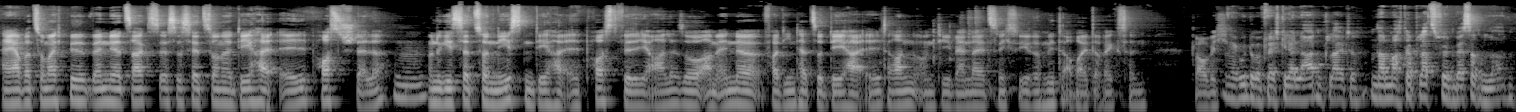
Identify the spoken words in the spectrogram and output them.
Naja, aber zum Beispiel, wenn du jetzt sagst, es ist jetzt so eine DHL-Poststelle und du gehst jetzt zur nächsten DHL-Postfiliale, so am Ende verdient halt so DHL dran und die werden da jetzt nicht so ihre Mitarbeiter wechseln, glaube ich. Na gut, aber vielleicht geht der Laden pleite. Und dann macht er Platz für einen besseren Laden.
